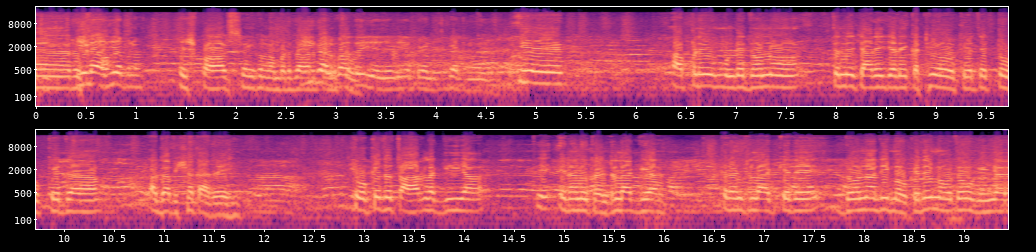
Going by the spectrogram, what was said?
ਮੈਂ ਕੀ ਨਾਂ ਜੀ ਆਪਣਾ? ਰਿਸ਼ਪਾਲ ਸਿੰਘ ਲੰਬੜਦਾਰ ਕੀ ਗੱਲਬਾਤ ਹੋਈ ਹੈ ਜਿਹੜੀ ਇਹ ਪਿੰਡ 'ਚ ਘਟਨਾ ਹੋਈ? ਇਹ ਆਪਣੇ ਮੁੰਡੇ ਦੋਨੋਂ ਤਿੰਨੇ ਚਾਰੇ ਜਣੇ ਇਕੱਠੇ ਹੋ ਕੇ ਤੇ ਟੋਕੇ ਦਾ ਅੱਗਾ ਪਿੱਛਾ ਕਰ ਰਹੇ ਸੀ। ਟੋਕੇ ਤੋਂ ਤਾਰ ਲੱਗੀ ਆ ਤੇ ਇਹਨਾਂ ਨੂੰ ਕਰੰਟ ਲੱਗ ਗਿਆ। ਕਰੰਟ ਲੱਗ ਕੇ ਤੇ ਦੋਨਾਂ ਦੀ ਮੌਕੇ ਤੇ ਹੀ ਮੌਤ ਹੋ ਗਈ ਆ।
